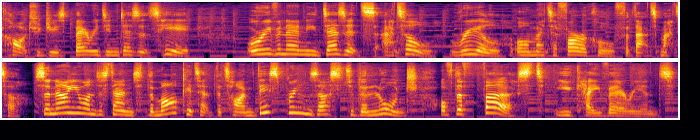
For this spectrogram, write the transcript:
cartridges buried in deserts here, or even any deserts at all, real or metaphorical for that matter. So now you understand the market at the time, this brings us to the launch of the first UK variant.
